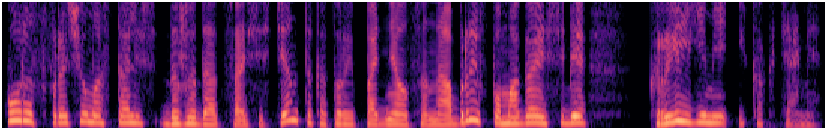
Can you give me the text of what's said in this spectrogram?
Кора с врачом остались дожидаться ассистента, который поднялся на обрыв, помогая себе крыльями и когтями.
